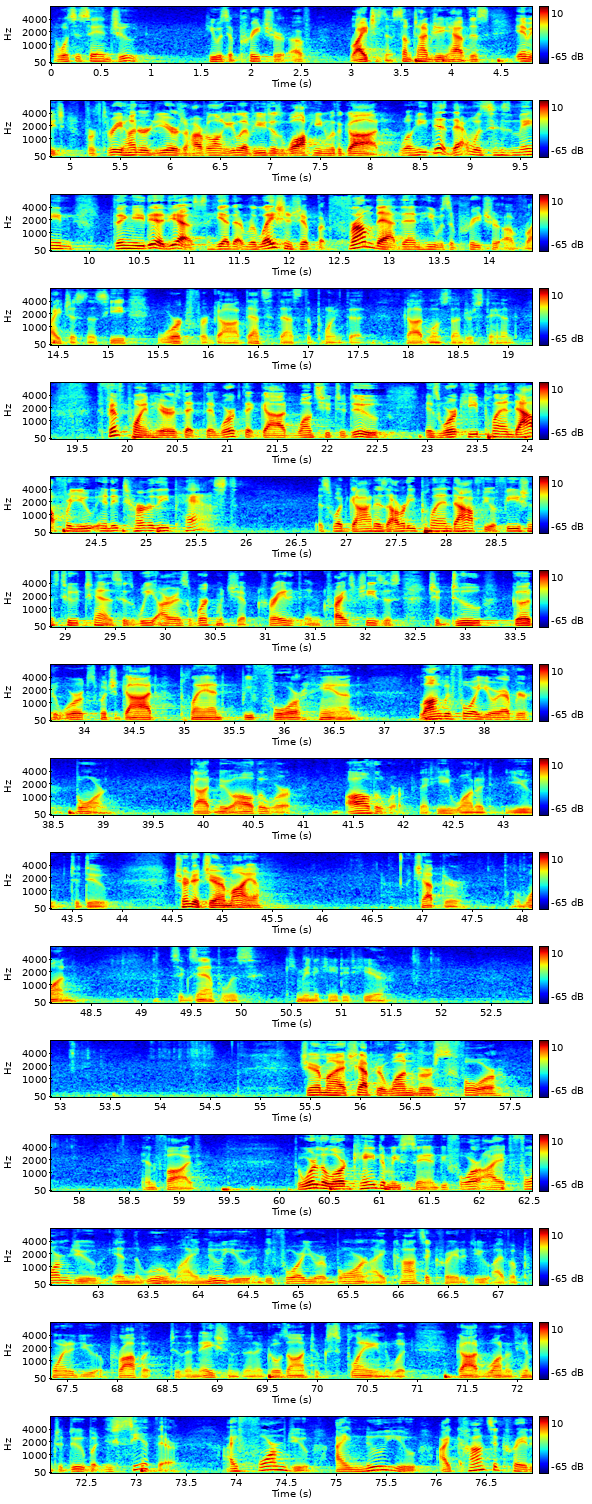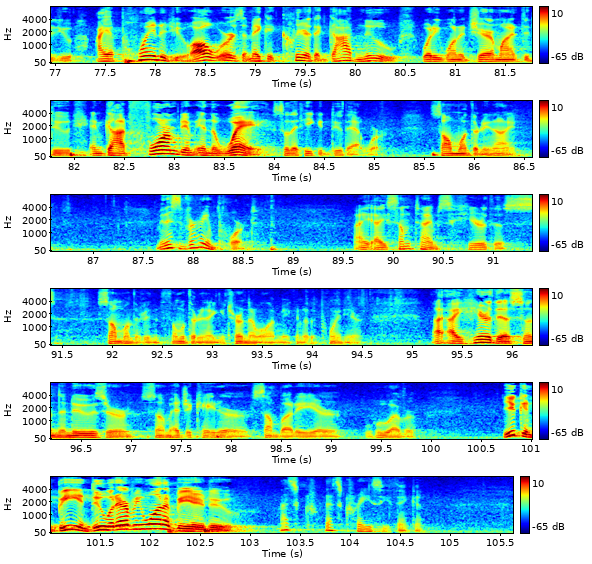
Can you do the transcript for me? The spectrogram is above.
And what's it say in Jude? He was a preacher of righteousness. Sometimes you have this image for 300 years or however long he lived, he was just walking with God. Well, he did. That was his main thing he did. Yes, he had that relationship, but from that, then he was a preacher of righteousness. He worked for God. That's, that's the point that God wants to understand. The fifth point here is that the work that God wants you to do is work he planned out for you in eternity past. It's what God has already planned out for you. Ephesians 2:10 says, "We are his workmanship, created in Christ Jesus to do good works which God planned beforehand, long before you were ever born." God knew all the work, all the work that he wanted you to do. Turn to Jeremiah chapter 1. This example is communicated here. Jeremiah chapter 1, verse 4 and 5. The word of the Lord came to me, saying, Before I formed you in the womb, I knew you, and before you were born, I consecrated you. I've appointed you a prophet to the nations. And it goes on to explain what God wanted him to do. But you see it there. I formed you. I knew you. I consecrated you. I appointed you. All words that make it clear that God knew what he wanted Jeremiah to do, and God formed him in the way so that he could do that work. Psalm 139. I mean, this is very important. I, I sometimes hear this, 139, Psalm 139, you can turn there while I make another point here. I, I hear this on the news or some educator or somebody or whoever. You can be and do whatever you want to be or do. That's, that's crazy thinking.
